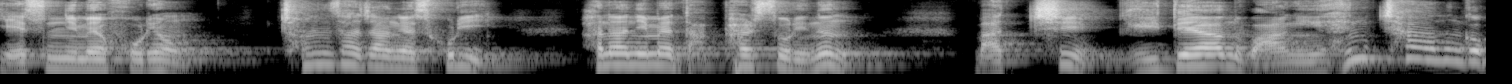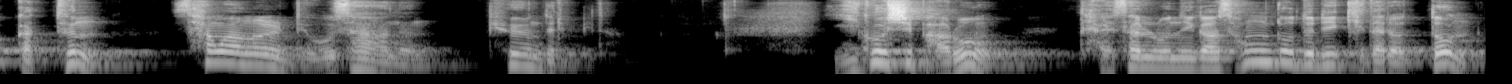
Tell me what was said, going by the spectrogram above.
예수님의 호령, 천사장의 소리, 하나님의 나팔 소리는 마치 위대한 왕이 행차하는 것 같은 상황을 묘사하는 표현들입니다. 이것이 바로 데살로니가 성도들이 기다렸던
